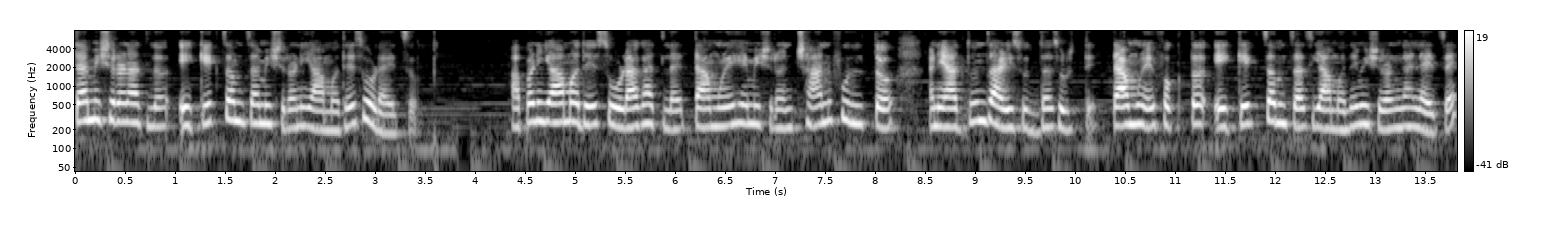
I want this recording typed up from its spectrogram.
त्या मिश्रणातलं एक एक चमचा मिश्रण यामध्ये सोडायचं. आपण यामध्ये सोडा घातला आहे त्यामुळे हे मिश्रण छान फुलतं आणि आतून जाळीसुद्धा सुटते. त्यामुळे फक्त एक एक चमचाच यामध्ये मिश्रण घालायचं आहे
